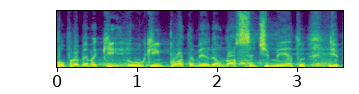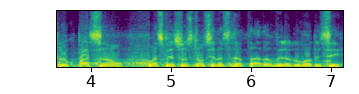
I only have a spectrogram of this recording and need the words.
O problema é que o que importa mesmo é o nosso sentimento de preocupação com as pessoas que estão sendo acidentadas. O vereador Valdeci.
